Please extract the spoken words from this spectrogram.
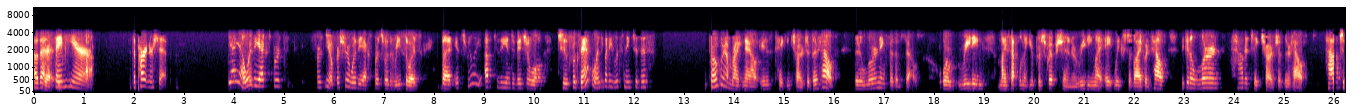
Oh, that, that same here. Uh, it's a partnership. Yeah, yeah, we're the experts. For you know, for sure, we're the experts. We're the resource. But it's really up to the individual to, for example, anybody listening to this program right now is taking charge of their health they're learning for themselves or reading my supplement your prescription or reading my eight weeks to vibrant health they're going to learn how to take charge of their health how to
